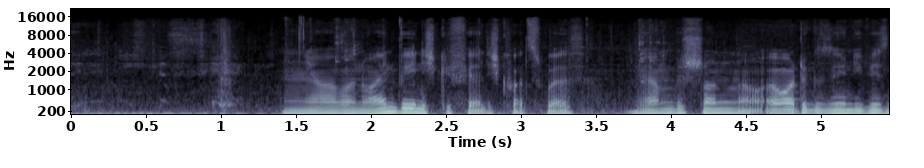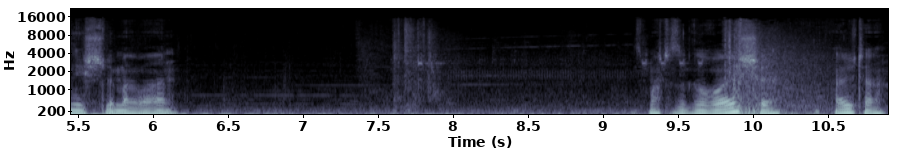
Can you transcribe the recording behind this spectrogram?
wenig gefährlich. Ja, aber nur ein wenig gefährlich, Cotsworth. Wir haben schon Orte gesehen, die wesentlich schlimmer waren. Macht so Geräusche? Alter.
